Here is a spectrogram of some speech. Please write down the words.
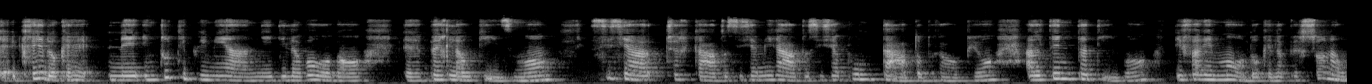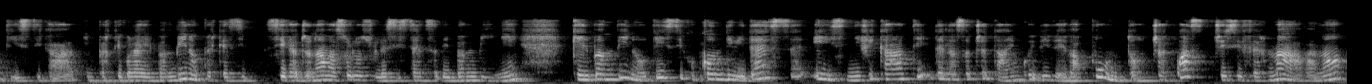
Eh, credo che ne, in tutti i primi anni di lavoro eh, per l'autismo si sia cercato, si sia mirato, si sia puntato proprio al tentativo di fare in modo che la persona autistica, in particolare il bambino, perché si, si ragionava solo sull'esistenza dei bambini, che il bambino autistico condividesse i significati della società in cui viveva, appunto, cioè qua ci si fermava, no?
